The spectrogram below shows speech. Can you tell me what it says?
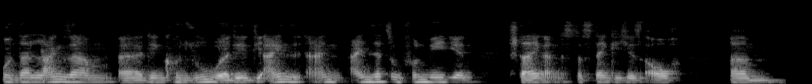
und dann langsam äh, den Konsum oder die, die ein, ein, Einsetzung von Medien steigern. Das, das denke ich, ist auch ähm,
